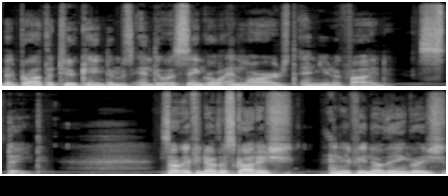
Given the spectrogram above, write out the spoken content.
that brought the two kingdoms into a single, enlarged, and unified state. So if you know the Scottish and if you know the English,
